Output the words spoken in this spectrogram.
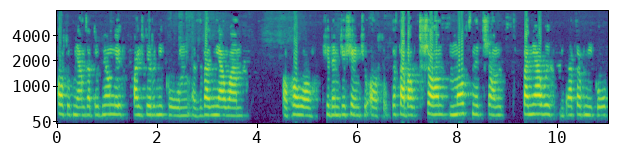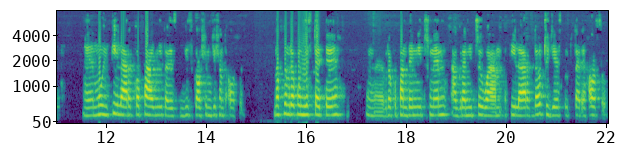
osób miałam zatrudnionych. W październiku zwalniałam około 70 osób. Zostawał trzon, mocny trzon wspaniałych pracowników. E, mój filar kopalni to jest blisko 80 osób. No w tym roku niestety w roku pandemicznym ograniczyła filar do 34 osób.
